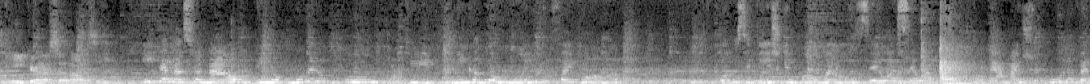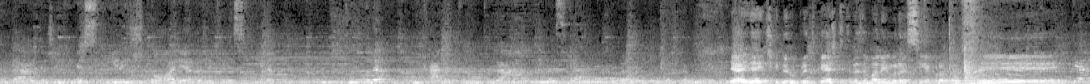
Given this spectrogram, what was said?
sim. Internacional, sim. Internacional, tem o número um que me encantou muito foi Roma quando se diz que Roma é um museu a céu aberto, é a mais pura verdade. A gente respira história, a gente respira cultura em cada canto da, da cidade. E aí, a gente que do Rio Preto quer trazer uma lembrancinha pra você. Legal!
